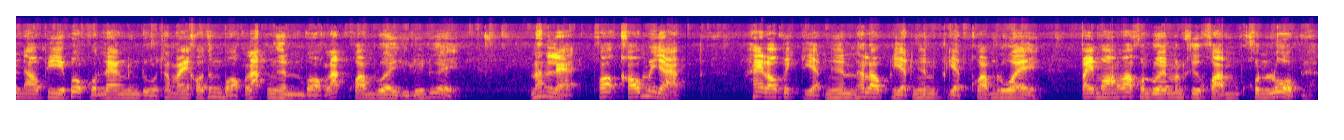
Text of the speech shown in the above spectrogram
NLP พวกกฎแรงดึงดูดทำไมเขาถึงบอกรักเงินบอกรักความรวยอยู่เรื่อยๆ นั่นแหละ เพราะเขาไม่อยากให้เราไปเกลียดเงิน ถ้าเราเกลียดเงินเกลียดความรวย ไปมองว่าคนรวยมันคือความคนโลภเนี่ย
